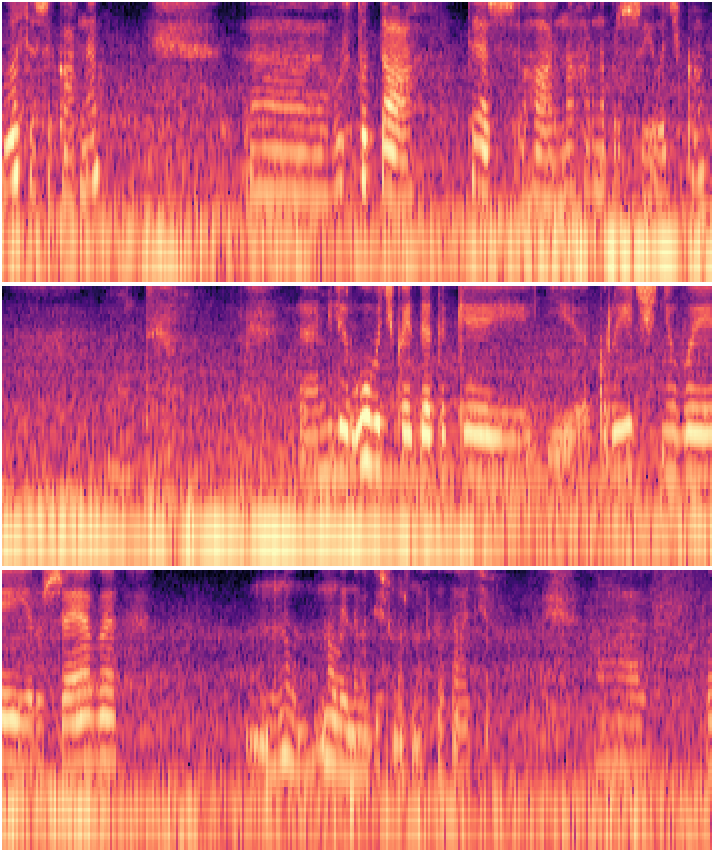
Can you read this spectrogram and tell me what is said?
Волосся шикарне. Е, Густота теж гарна, гарна прошивочка. От. Е, Міліровочка йде таке і коричневе, і рожеве. Ну, малинове більше можна сказати. В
